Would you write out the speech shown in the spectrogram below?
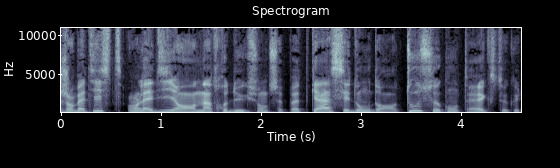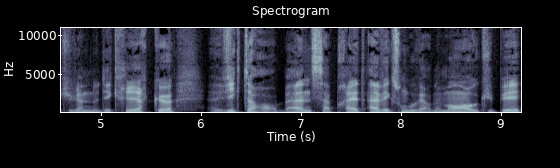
Jean-Baptiste, on l'a dit en introduction de ce podcast, c'est donc dans tout ce contexte que tu viens de nous décrire que Viktor Orban s'apprête avec son gouvernement à occuper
